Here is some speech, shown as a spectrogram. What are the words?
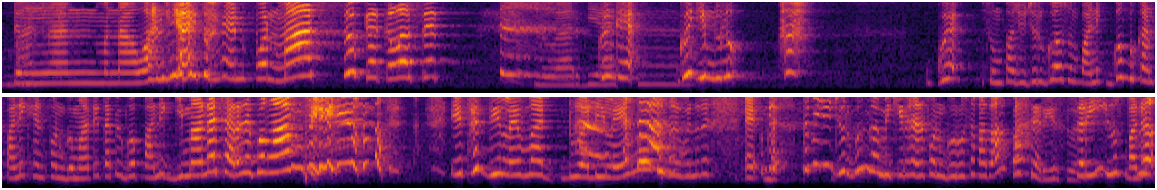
Dengan menawannya itu handphone masuk ke kloset. Luar biasa. gue kayak gue diem dulu. Hah? Gue sumpah jujur gue langsung panik. Gue bukan panik handphone gue mati tapi gue panik gimana caranya gue ngambil. Itu dilema dua dilema sih sebenarnya. Eh Nggak, tapi jujur gue nggak mikir handphone gue rusak atau apa. Pas serius lo? serius gue- padahal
